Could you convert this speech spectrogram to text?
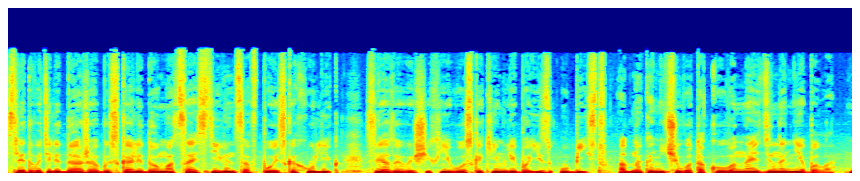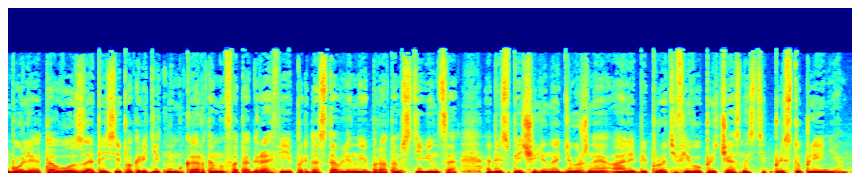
Следователи даже обыскали дом отца Стивенса в поисках улик, связывающих его с каким-либо из убийств. Однако ничего такого найдено не было. Более того, записи по кредитным картам и фотографии, предоставленные братом Стивенса, обеспечили надежное алиби против его причастности к преступлениям.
